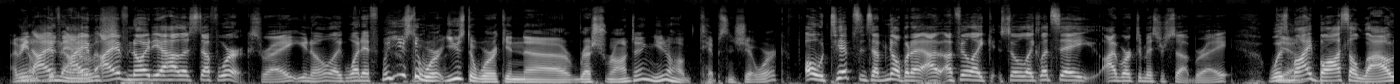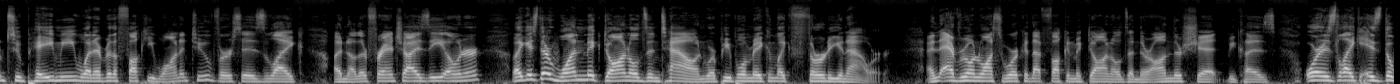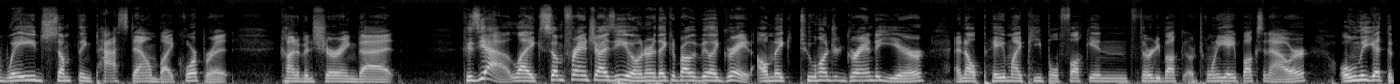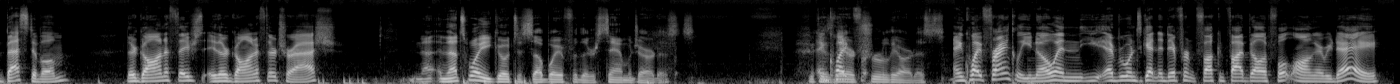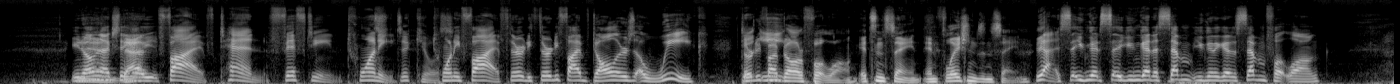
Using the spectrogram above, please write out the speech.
I mean, I have, I have. I have no idea how that stuff works, right? You know, like what if Well, you used to work. You used to work in uh, restauranting. You know how tips and shit work. oh tips and stuff? No, but I I- I feel like so like let's say I worked at Mr. Sub, right? Was Yeah. my boss allowed to pay me whatever the fuck he wanted to versus like another franchisee owner? Like, is there one McDonald's in town where people are making like thirty an hour? And everyone wants to work at that fucking McDonald's and they're on their shit because or is like is the wage something passed down by corporate kind of ensuring that Cause yeah, like some franchisee owner, they could probably be like, "Great, I'll make two hundred grand a year, and I'll pay my people fucking thirty bucks or twenty eight bucks an hour. Only get the best of them. They're gone if they they're gone if they're trash. And, that, and that's why you go to Subway for their sandwich artists. Because they are fr- truly artists. And quite frankly, you know, and you, everyone's getting a different fucking five dollar foot long every day. You know, Man, next thing that- you know, 5, 10, 15, 20, ridiculous. 25, 30, 35 dollars a week. Thirty-five dollar dollar foot long. It's insane. Inflation's insane. Yeah, so you can get so you can get a seven you're gonna get a seven foot long,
